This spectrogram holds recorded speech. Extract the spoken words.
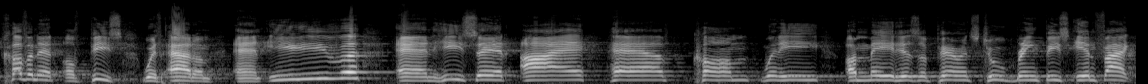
covenant of peace with Adam and Eve. And he said, I have come when he uh, made his appearance to bring peace. In fact,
